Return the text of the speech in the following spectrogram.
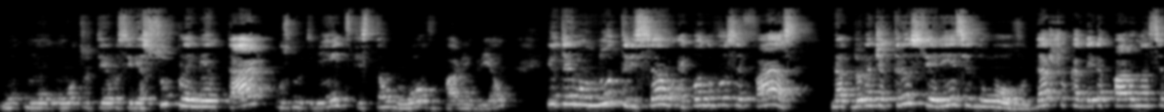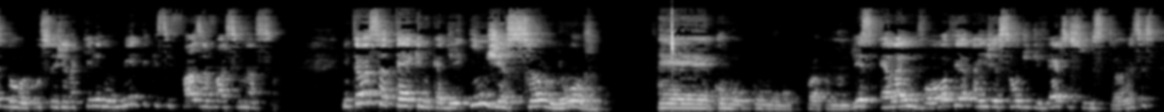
um, um, outro termo seria suplementar os nutrientes que estão no ovo para o embrião. E o termo nutrição é quando você faz na, durante a transferência do ovo da chocadeira para o nascedor, ou seja, naquele momento em que se faz a vacinação. Então, essa técnica de injeção em ovo, é, como, como o próprio nome diz, ela envolve a injeção de diversas substâncias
